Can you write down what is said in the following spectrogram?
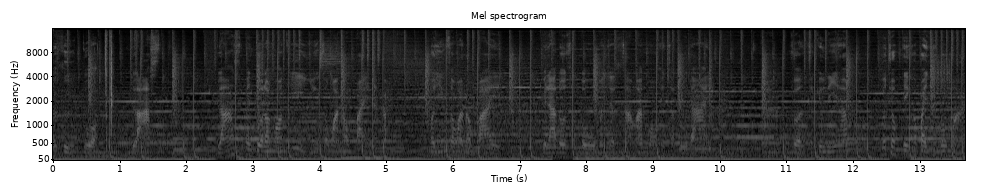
ก็คือตัว blast ลาสเป็นตัวละครที่ยิงสวรรค์ออกไปนะครับ พอยิงสวรรค์ออกไป เวลาโดนศัตรูมันจะสามารถมองเห็นศัตรูได้ ส่วนสกิลนี้ครับ เมื่อโจมตีเข้าไปที่เป้าหมาย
